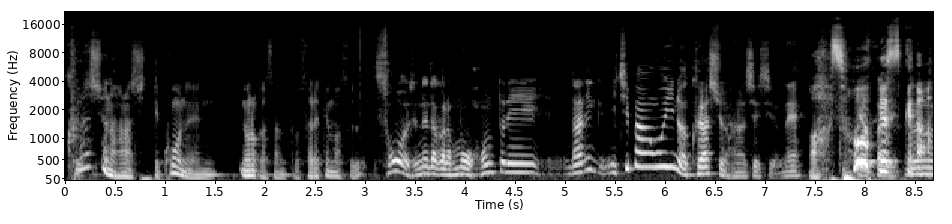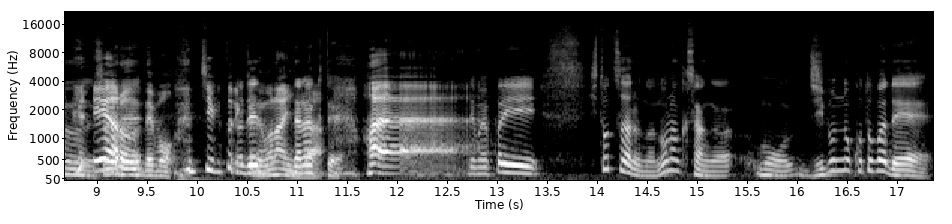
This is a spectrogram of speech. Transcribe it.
クラッシュの話って後年野中さんとされてます？そうですね。だからもう本当に何一番多いのはクラッシュの話ですよね。あそうですか、うん。エアロで。も。チープトリックでもないんだ。じゃなくて。はい。でもやっぱり一つあるのは野中さんがもう自分の言葉で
